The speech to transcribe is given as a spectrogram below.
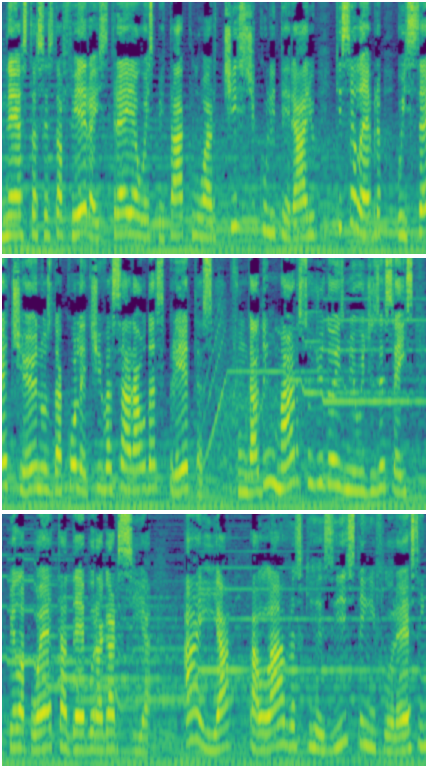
Nesta sexta-feira estreia o espetáculo artístico-literário que celebra os sete anos da coletiva Sarau das Pretas, fundado em março de 2016 pela poeta Débora Garcia. Aí há palavras que resistem e florescem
